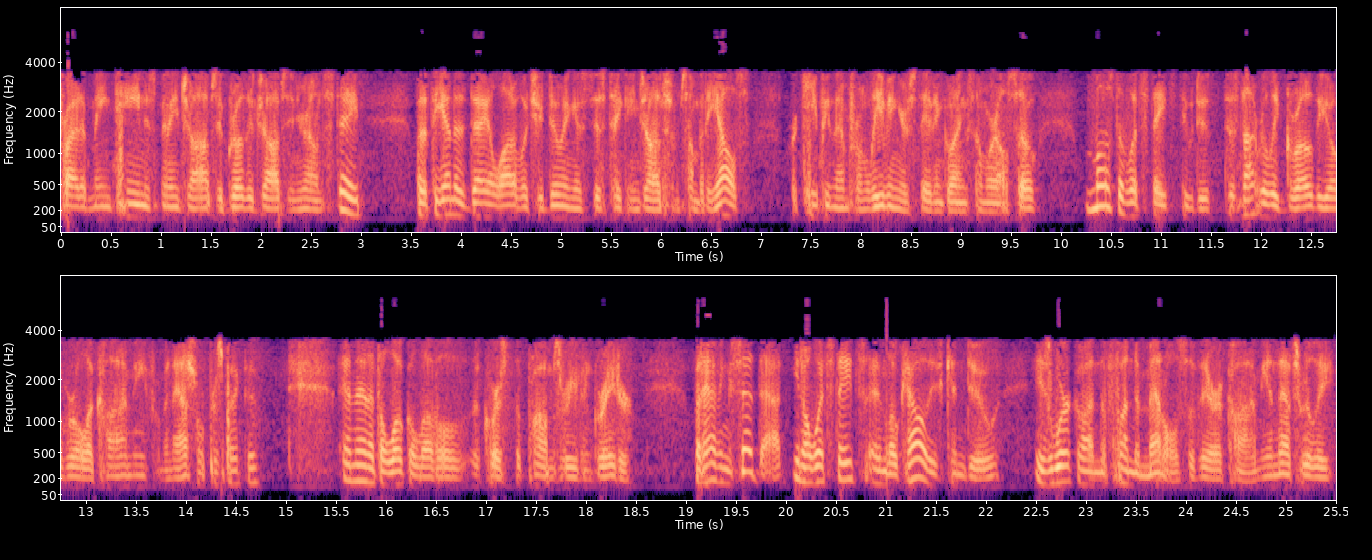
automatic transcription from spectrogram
try to maintain as many jobs and grow the jobs in your own state. But at the end of the day, a lot of what you're doing is just taking jobs from somebody else or keeping them from leaving your state and going somewhere else. So most of what states do, do does not really grow the overall economy from a national perspective. And then at the local level, of course, the problems are even greater. But having said that, you know, what states and localities can do is work on the fundamentals of their economy, and that's really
